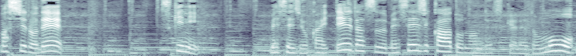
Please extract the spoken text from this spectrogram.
真っ白で好きにメッセージを書いて出すメッセージカードなんですけれども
